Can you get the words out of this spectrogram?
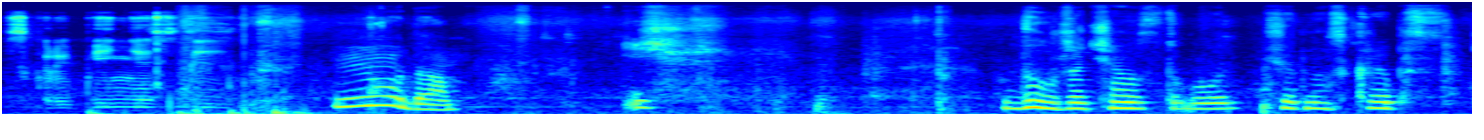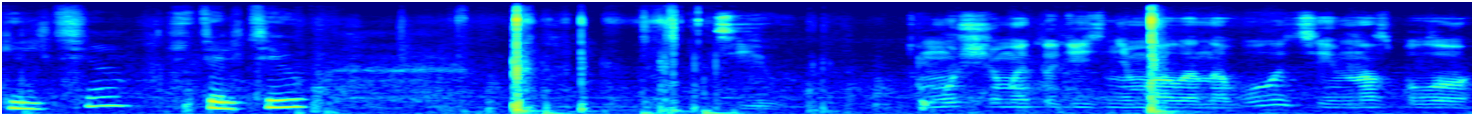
скрипіння стіль. Ну да. І... Дуже часто було чутно скрип стільців, стільців. стільців. Тому що ми тоді знімали на вулиці, і в нас було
